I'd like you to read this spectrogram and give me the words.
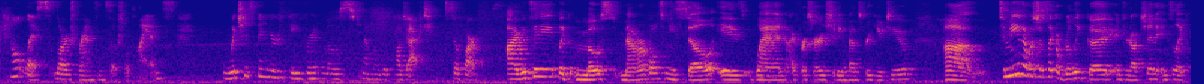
countless large brands and social clients. Which has been your favorite, most memorable project so far? I would say like most memorable to me still is when I first started shooting events for YouTube. Um, to me, that was just like a really good introduction into like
